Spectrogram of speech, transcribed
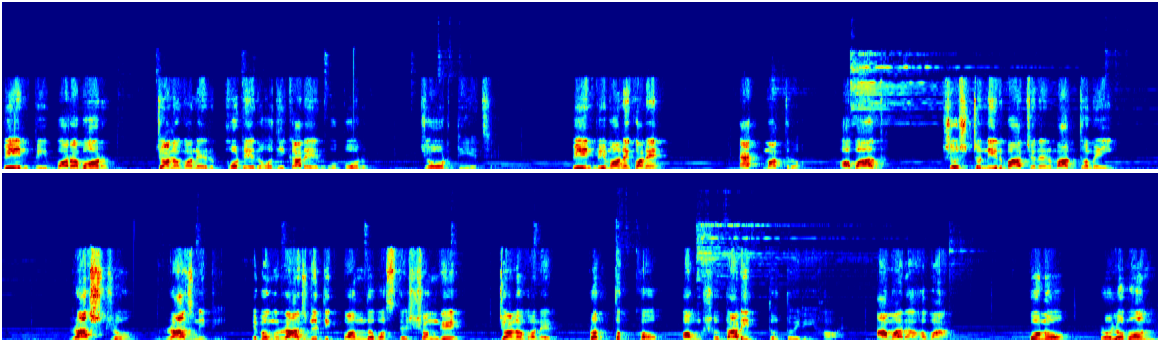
বিএনপি বরাবর জনগণের ভোটের অধিকারের উপর জোর দিয়েছে। বিএনপি মনে করে, একমাত্র অবাধ, সুষ্ঠু নির্বাচনের মাধ্যমেই রাষ্ট্র, রাজনীতি এবং রাজনৈতিক বন্দোবস্তের সঙ্গে জনগণের প্রত্যক্ষ অংশদারিত্ব তৈরি হয়। আমার আহ্বান, কোনো প্রলোভন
